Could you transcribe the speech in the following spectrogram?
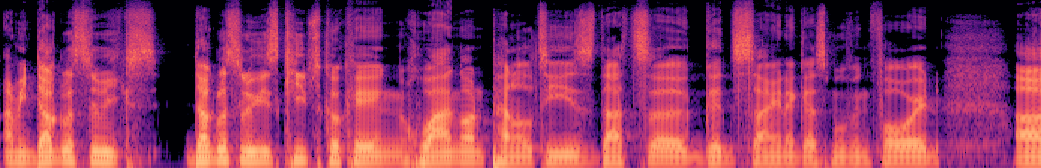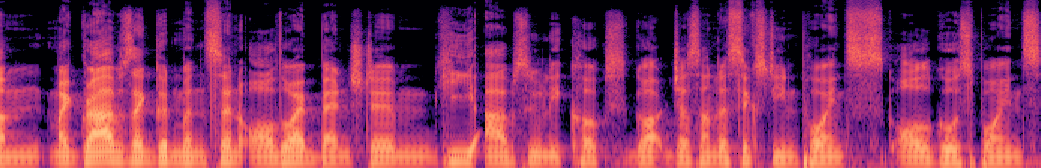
I mean Douglas Luiz Douglas Luiz keeps cooking. Hwang on penalties. That's a good sign, I guess, moving forward. Um, my grabs like Gudmundsson, although I benched him, he absolutely cooked. Got just under 16 points, all ghost points,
